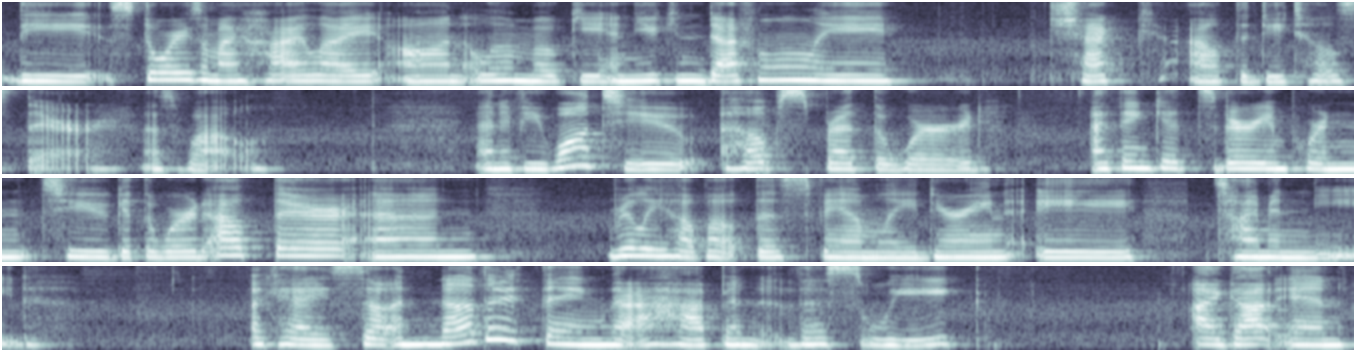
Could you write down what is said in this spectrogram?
the stories on my highlight on Little Moki, and you can definitely check out the details there as well. And if you want to help spread the word, I think it's very important to get the word out there and really help out this family during a time in need. Okay, so another thing that happened this week, I got in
